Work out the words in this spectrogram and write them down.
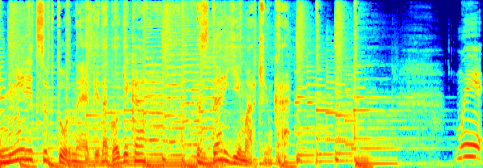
Нерецептурная педагогика с Дарьей Марченко. Мы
